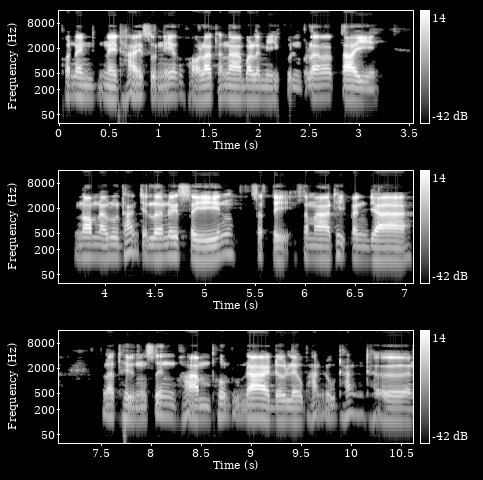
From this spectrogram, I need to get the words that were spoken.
เพราะในในท้ายสุดนี้ขอรัตนาบารมีคุณพระไตรน้อมนำทุกท่านเจริญด้วยศีล สติสมาธิปัญญาและถึงซึ่งความพ้นทุกได้โดยเร็วพันทุกท่านเทิน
